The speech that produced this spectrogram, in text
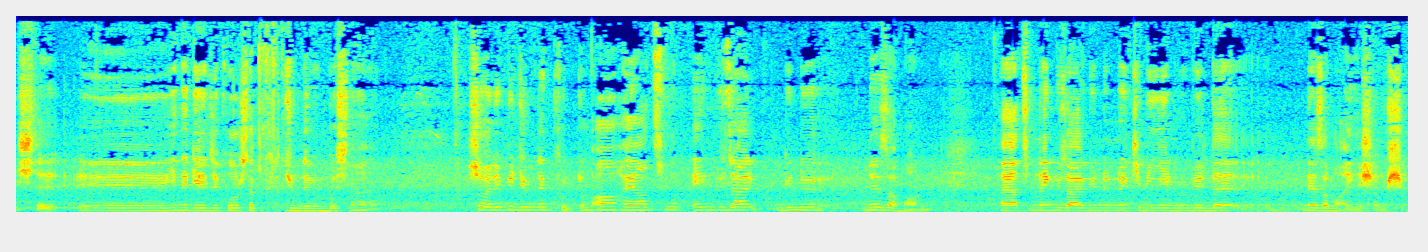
işte e, yine gelecek olursak cümlemin başına şöyle bir cümle kurdum. Aa hayatımın en güzel günü ne zaman? Hayatımın en güzel gününü 2021'de ne zaman yaşamışım?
